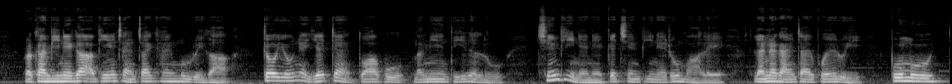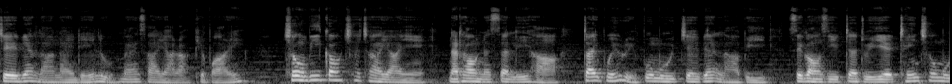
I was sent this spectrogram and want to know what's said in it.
။ရခိုင်ပြည်နယ်ကအပြင်းထန်တိုက်ခိုက်မှုတွေကတော်ရုံနဲ့ရက်တန့်သွားဖို့မမြင်သေးတယ်လို့ချင်းပြည်နယ်နဲ့ကချင်ပြည်နယ်တို့မှာလည်းလက်နက်ကင်တိုက်ပွဲတွေပုံမူကျေပြန့်လာနိုင်တယ်လို့မှန်းဆရတာဖြစ်ပါတယ်။ ခြုံပြီးကောက်ချက်ချရရင်2024ဟာတိုက်ပွဲတွေပုံမူကျေပြန့်လာပြီးစစ်ကောင်စီတပ်တွေရဲ့ထိန်းချုပ်မှု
